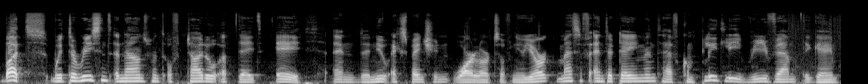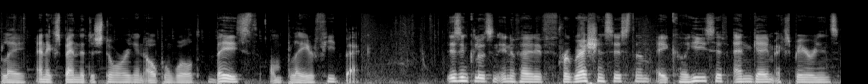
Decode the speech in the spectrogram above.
But with the recent announcement of Title Update 8 and the new expansion Warlords of New York, Massive Entertainment have completely revamped the gameplay and expanded the story and open world based on player feedback. This includes an innovative progression system, a cohesive endgame experience,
